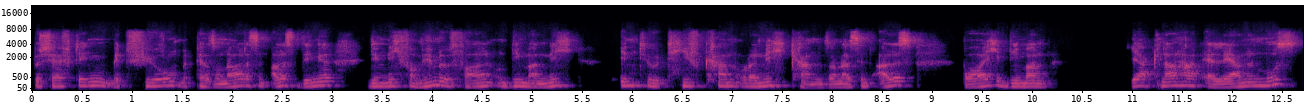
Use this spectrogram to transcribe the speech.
beschäftigen, mit Führung, mit Personal. Das sind alles Dinge, die nicht vom Himmel fallen und die man nicht intuitiv kann oder nicht kann, sondern es sind alles Bereiche, die man ja knallhart erlernen muss,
